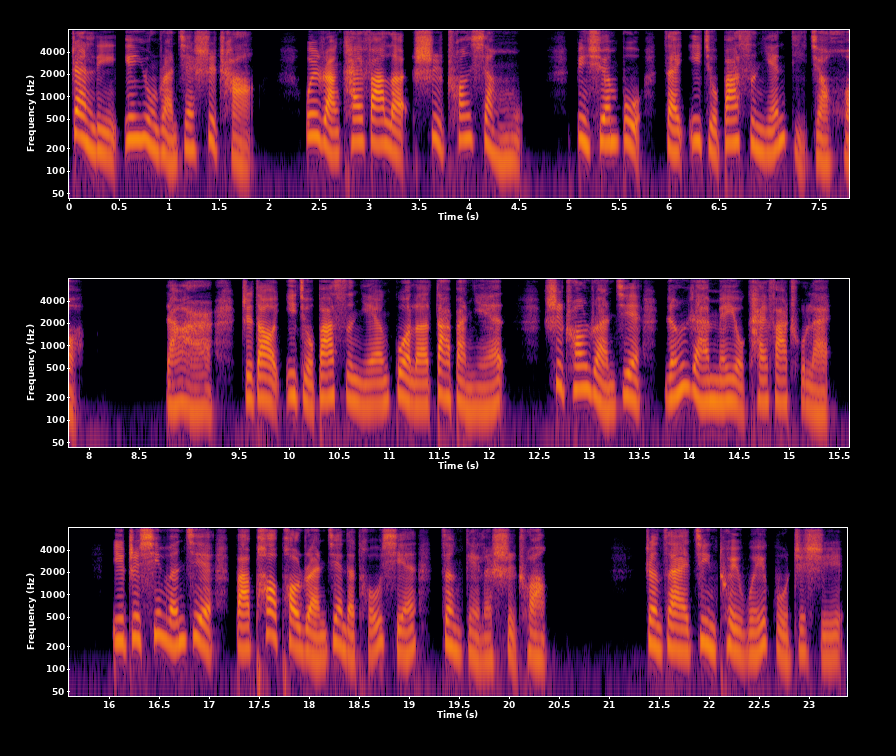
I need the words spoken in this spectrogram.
占领应用软件市场，微软开发了视窗项目，并宣布在一九八四年底交货。然而，直到一九八四年过了大半年，视窗软件仍然没有开发出来，以致新闻界把“泡泡软件”的头衔赠给了视窗。正在进退维谷之时，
